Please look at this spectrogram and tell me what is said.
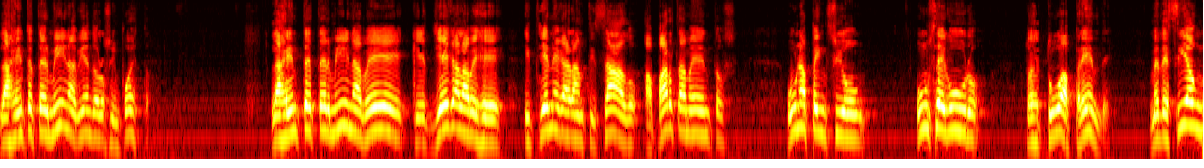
la gente termina viendo los impuestos. La gente termina, ve que llega la vejez y tiene garantizado apartamentos, una pensión, un seguro. Entonces tú aprendes. Me decía un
